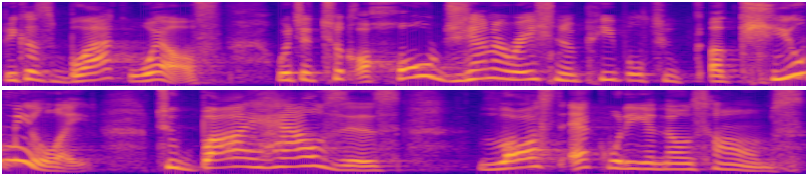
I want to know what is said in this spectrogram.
Because black wealth, which it took a whole generation of people to accumulate to buy houses, lost equity in those homes.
